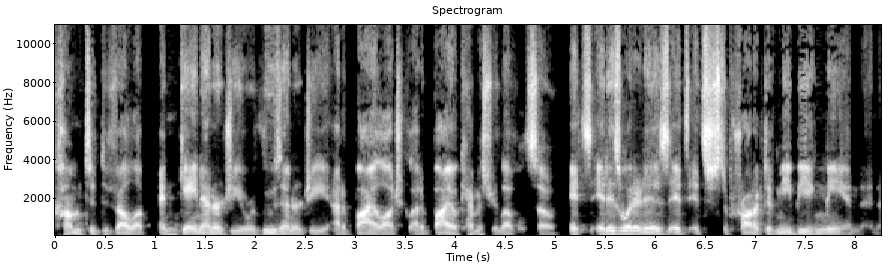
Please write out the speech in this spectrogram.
come to develop and gain energy or lose energy at a biological, at a biochemistry level. So it's it is what it is. It's it's just a product of me being me, and, and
